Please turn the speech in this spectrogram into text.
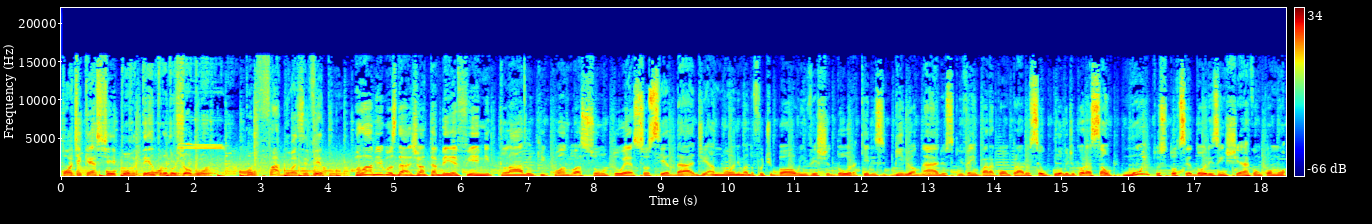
Podcast Por Dentro do Jogo, com Fábio Azevedo. Olá, amigos da JBFM. Claro que quando o assunto é Sociedade Anônima do Futebol, investidor, aqueles bilionários que vêm para comprar o seu clube de coração, muitos torcedores enxergam como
